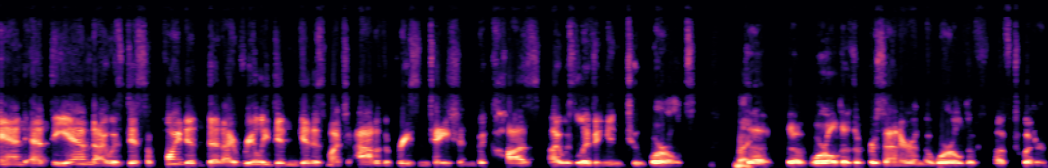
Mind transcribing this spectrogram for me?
and at the end, I was disappointed that I really didn't get as much out of the presentation because I was living in two worlds Right. the, the world of the presenter and the world of, of Twitter.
